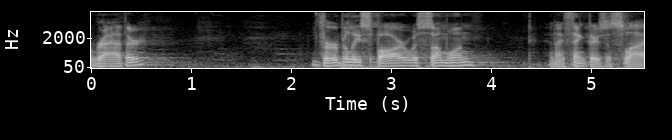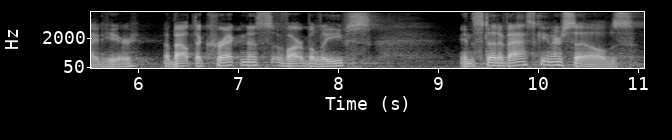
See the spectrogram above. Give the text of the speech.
rather verbally spar with someone, and I think there's a slide here, about the correctness of our beliefs instead of asking ourselves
